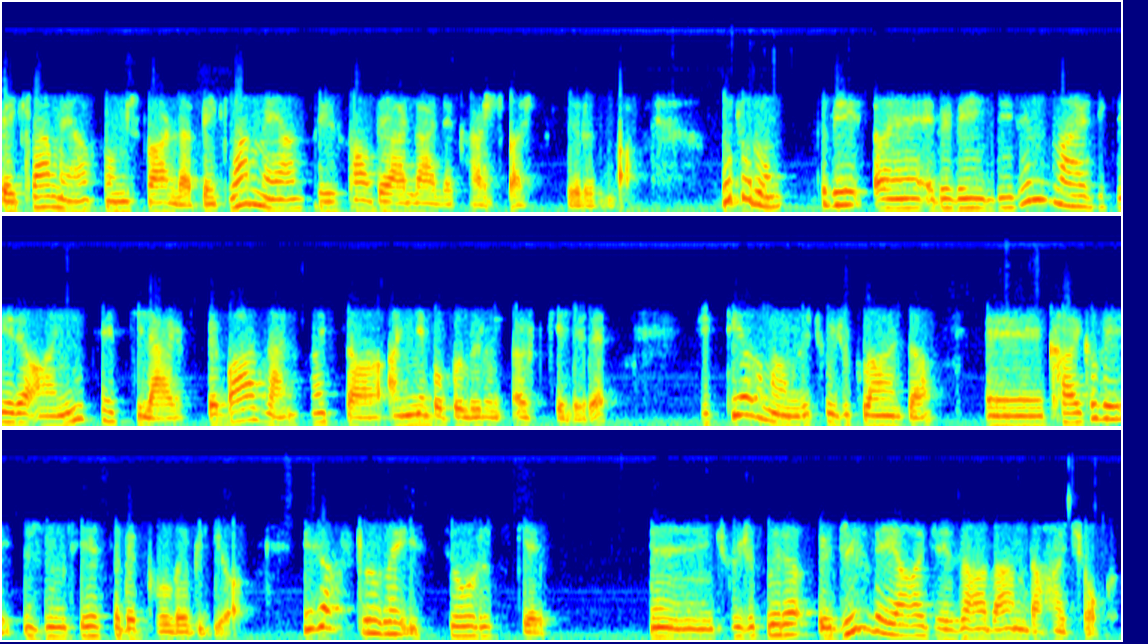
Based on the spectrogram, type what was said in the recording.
beklenmeyen sonuçlarla, beklenmeyen sayısal değerlerle karşılaştıklarında. Bu durum tabii e, ebeveynlerin verdikleri ani tepkiler ve bazen hatta anne babaların öfkeleri ciddi anlamda çocuklarda e, kaygı ve üzüntüye sebep olabiliyor. Biz aslında istiyoruz ki e, çocuklara ödül veya cezadan daha çok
